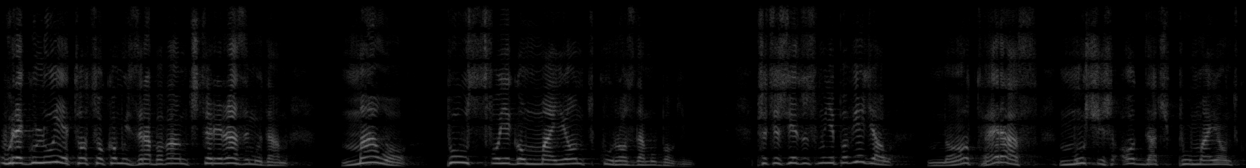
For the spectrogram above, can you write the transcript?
ureguluję to, co komuś zrabowałem, cztery razy mu dam. Mało, pół swojego majątku rozdam ubogim. Przecież Jezus mu nie powiedział, no teraz musisz oddać pół majątku.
